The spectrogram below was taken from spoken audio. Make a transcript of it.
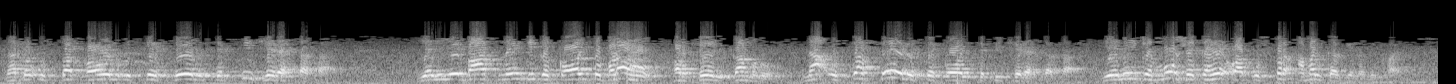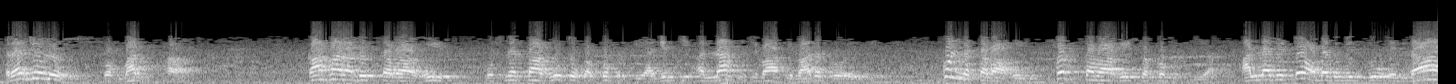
نہ تو اس کا قول اس کے فیل اس کے پیچھے رہتا تھا۔ یعنی یہ بات نہیں تھی کہ قول تو بڑا ہو اور فیل کم ہو۔ نہ اس کا فیل اس کے قول سے پیچھے رہتا تھا۔ یہ نہیں کہ منہ سے کہے اور اس پر عمل کر کے نہ دکھائے۔ رجل، وہ مرد تھا۔ کافا رب التواغیث اس نے تاغوتوں کا کفر کیا، جن کی اللہ کے سوا عبادت ہو رہی تھی۔ کل تباہی سب تباہی کا کفر کیا۔ اللہ بھی تو ابد من دون اللہ،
